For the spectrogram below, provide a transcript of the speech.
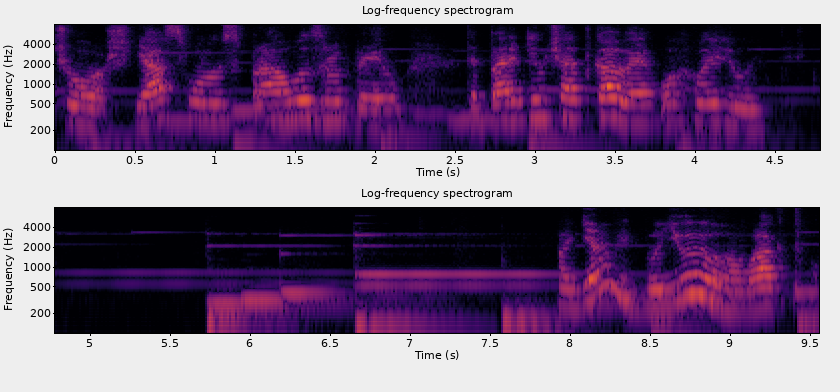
Що ж, я свою справу зробив. Тепер, дівчатка, ви похвилюйтесь. А я відвоюю галактику.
